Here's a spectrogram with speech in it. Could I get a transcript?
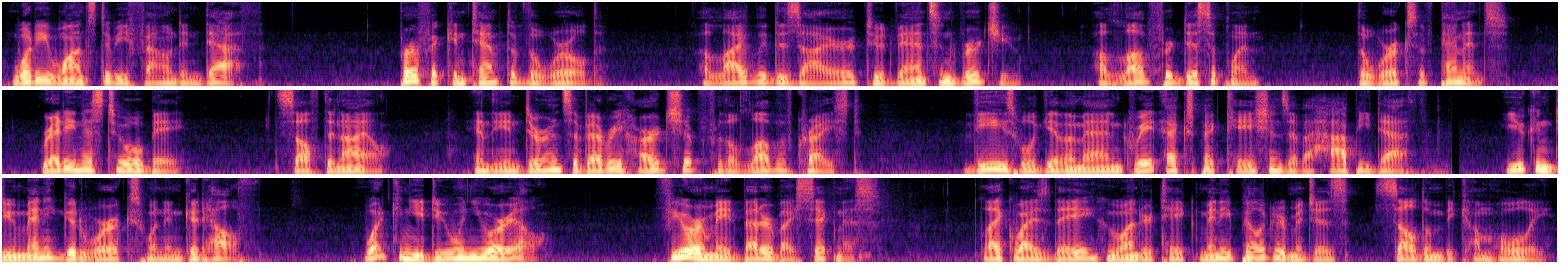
what he wants to be found in death perfect contempt of the world, a lively desire to advance in virtue, a love for discipline, the works of penance, readiness to obey, self denial, and the endurance of every hardship for the love of Christ these will give a man great expectations of a happy death. You can do many good works when in good health. What can you do when you are ill? Few are made better by sickness. Likewise, they who undertake many pilgrimages seldom become holy.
